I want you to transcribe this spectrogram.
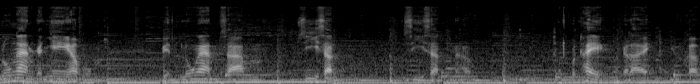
โรงงานก็ใหญ่ครับผมเป็นโรงงาน3 4สัตว์4สัตว์นะครับ คนไทยก็หลายอยู่ครับ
